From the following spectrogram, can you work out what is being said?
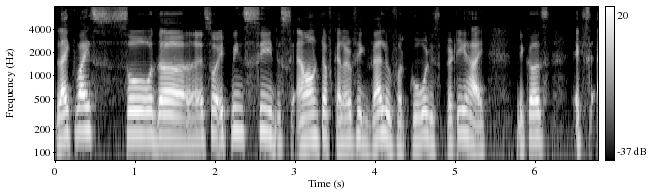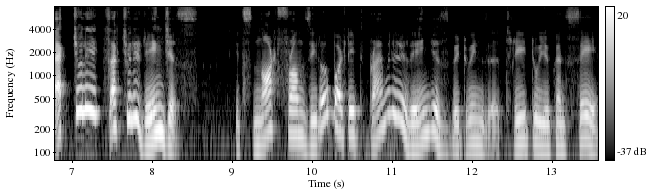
Likewise, so the so it means see this amount of calorific value for coal is pretty high because it's actually it's actually ranges. It's not from 0, but it primarily ranges between 3 to you can say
